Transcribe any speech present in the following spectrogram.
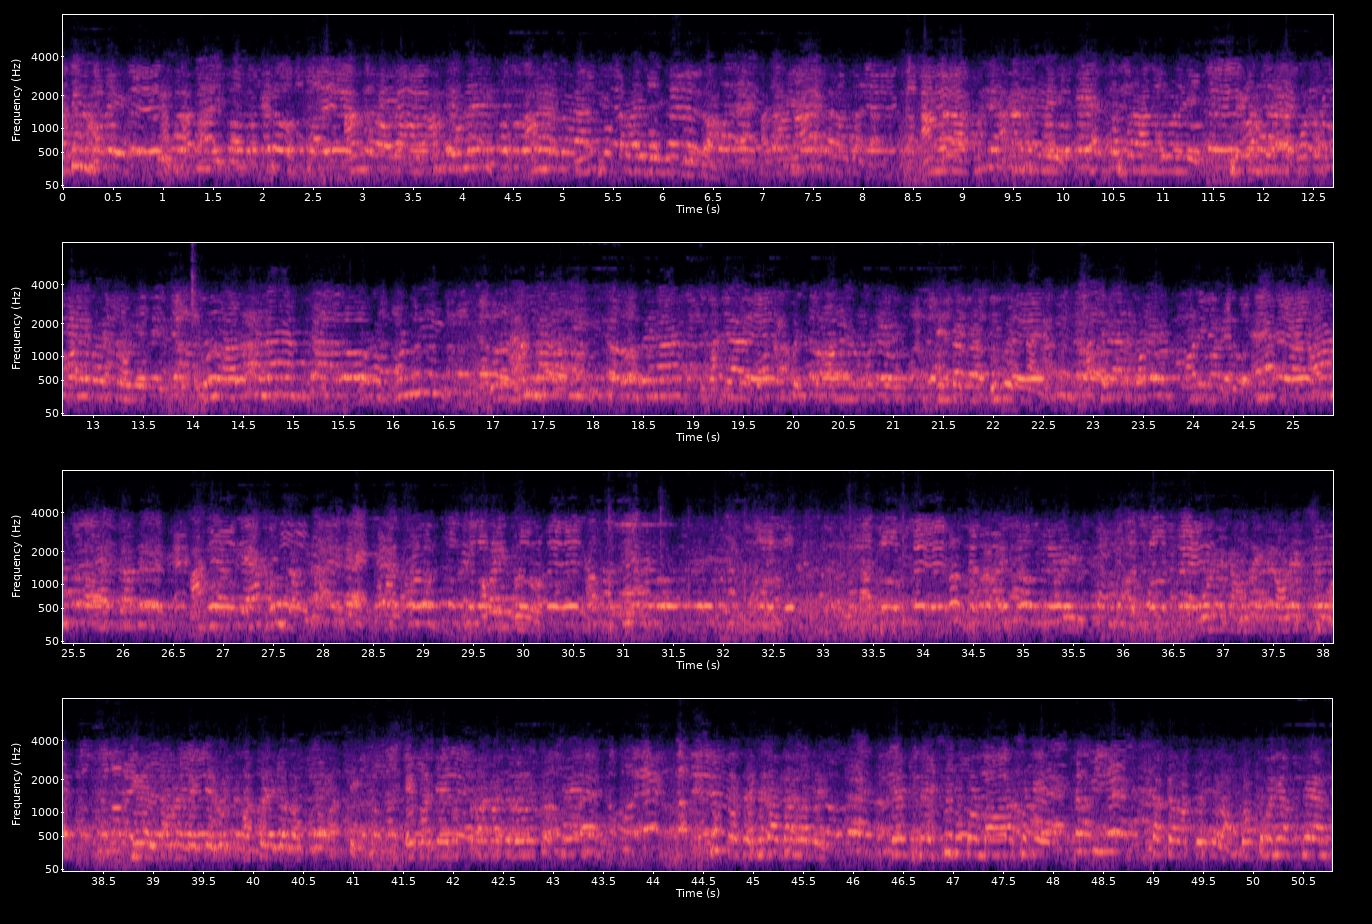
আন্দোলনে আমরা আমরা আন্দোলনে না। সবাই ধন্যবাদ অনেক আমরা এখানে অনেক সময় সিরিয়াল আমরা দেখতে করতে পারছেন জন্য পাচ্ছি এই পর্যায়ে বক্তব্য করতে অনুরোধ করছে বাংলাদেশ থেকে ডাক্তার আব্দুল কালাম নিয়ে আসছেন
